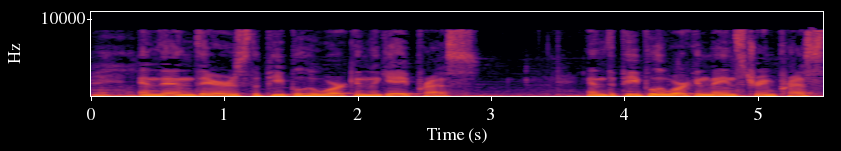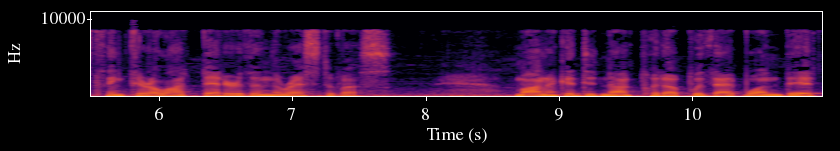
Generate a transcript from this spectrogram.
mm-hmm. and then there's the people who work in the gay press. And the people who work in mainstream press think they're a lot better than the rest of us. Monica did not put up with that one bit.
